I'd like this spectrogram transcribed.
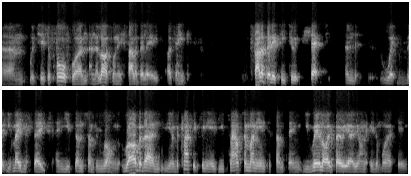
um, which is the fourth one, and the last one is fallibility. I think fallibility to accept and that you've made mistakes and you've done something wrong, rather than you know the classic thing is you plow some money into something, you realise very early on it isn't working,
